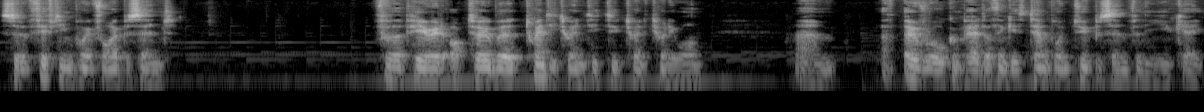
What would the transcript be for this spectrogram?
stood at 15.5% for the period October 2020 to 2021. Um, overall, compared to I think it's 10.2% for the UK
